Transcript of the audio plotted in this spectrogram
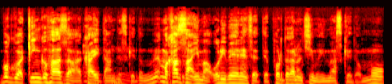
僕はキングファーザー書いたんですけどもね。まあ、和さん今、オリベイレンセってポルトガルのチームいますけども。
